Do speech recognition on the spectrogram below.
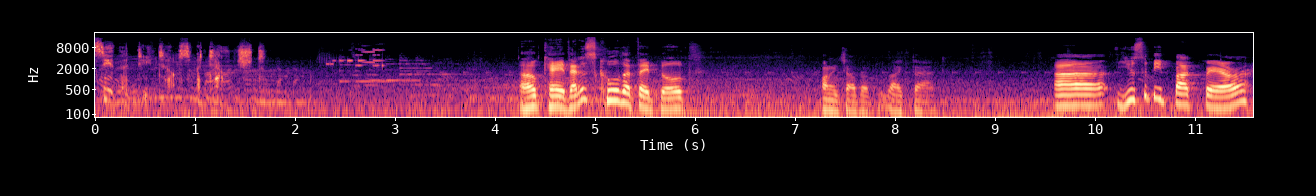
See the details attached. Okay, that is cool that they built on each other like that. Uh, used to be Bugbear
